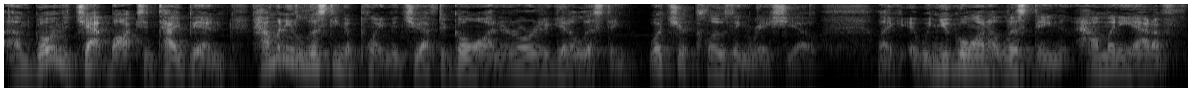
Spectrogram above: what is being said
Um, go in the chat box and type in how many listing appointments you have to go on in order to get a listing. What's your closing ratio? Like when you go on a listing, how many out of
